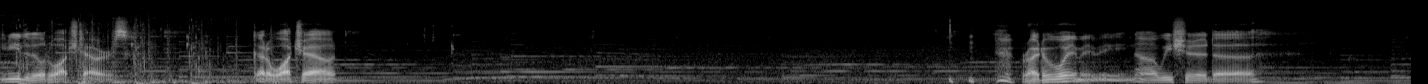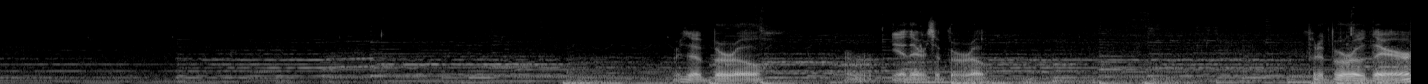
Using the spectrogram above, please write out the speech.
You need to build watchtowers. Gotta watch out. right away, maybe? No, we should, uh... Where's a burrow? Or, yeah, there's a burrow. Put a burrow there.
